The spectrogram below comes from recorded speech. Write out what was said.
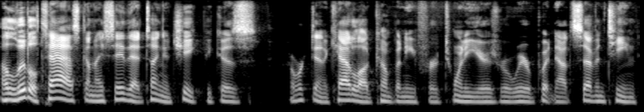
a little task, and I say that tongue in cheek because I worked in a catalog company for 20 years where we were putting out 17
